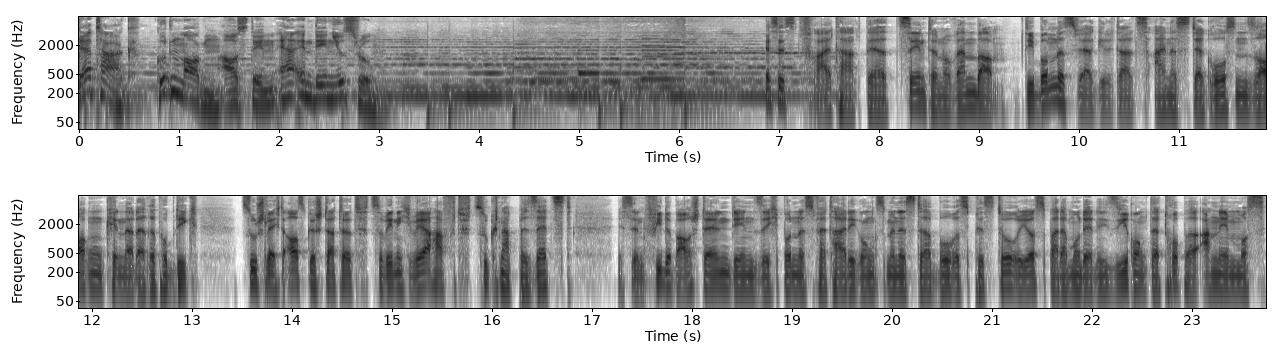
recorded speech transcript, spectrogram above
Der Tag. Guten Morgen aus dem RND Newsroom. Es ist Freitag, der 10. November. Die Bundeswehr gilt als eines der großen Sorgenkinder der Republik. Zu schlecht ausgestattet, zu wenig wehrhaft, zu knapp besetzt. Es sind viele Baustellen, denen sich Bundesverteidigungsminister Boris Pistorius bei der Modernisierung der Truppe annehmen muss.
